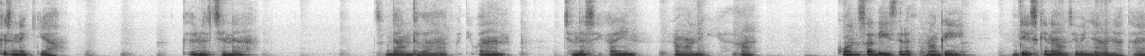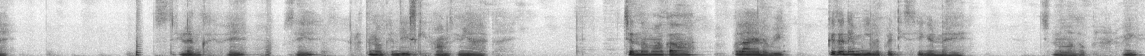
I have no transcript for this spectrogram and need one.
किसने किया? कृष्ण चिन्ह, सिद्धांत का प्रतिपादन चंद्रशेखर रमा ने किया था। कौन सा देश रत्नों के देश के नाम से भी जाना जाता है? श्रीलंका जो है, उसे रत्नों के देश के नाम से भी जाना जाता है। चंद्रमा का पलायन अभी कितने मील प्रति सेकंड है? चंद्रमा का पलायन भी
